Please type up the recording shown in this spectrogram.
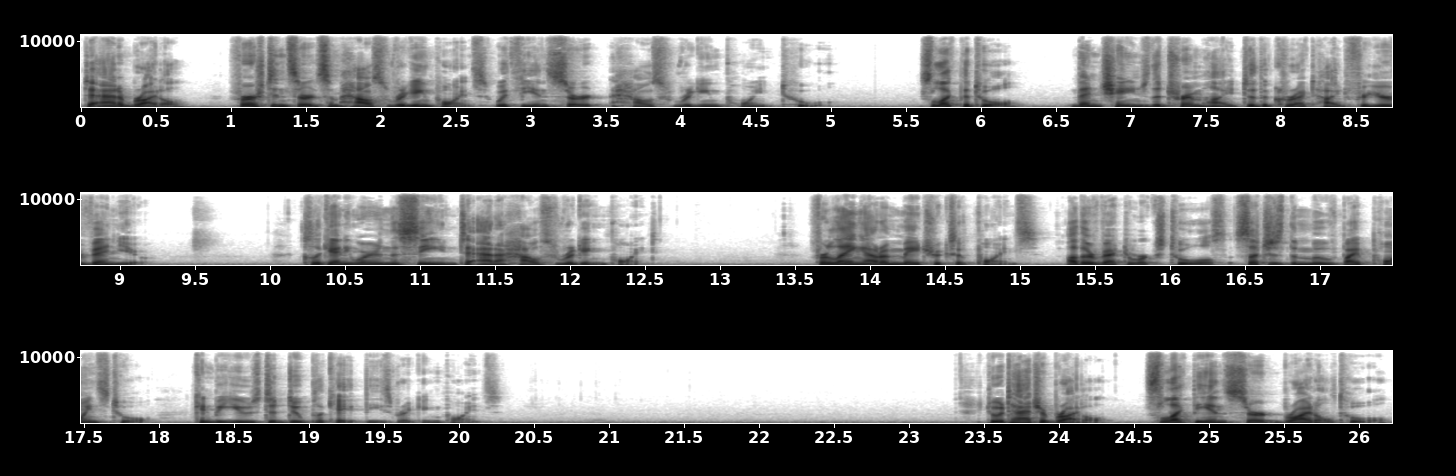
To add a bridle, first insert some house rigging points with the Insert House Rigging Point tool. Select the tool, then change the trim height to the correct height for your venue. Click anywhere in the scene to add a house rigging point. For laying out a matrix of points, other Vectorworks tools, such as the Move by Points tool, can be used to duplicate these rigging points. To attach a bridle, select the Insert Bridle tool.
